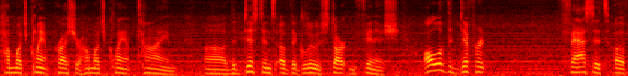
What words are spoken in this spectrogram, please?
how much clamp pressure, how much clamp time, uh, the distance of the glue start and finish, all of the different facets of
